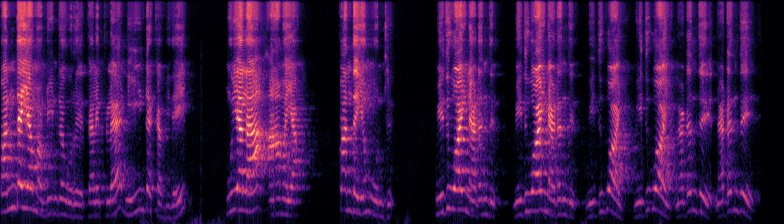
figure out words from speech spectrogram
பந்தயம் அப்படின்ற ஒரு தலைப்புல நீண்ட கவிதை. முயலா ஆமையா? பந்தயம் ஒன்று. மெதுவாய் நடந்து மெதுவாய் நடந்து மெதுவாய் மெதுவாய் நடந்து நடந்து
